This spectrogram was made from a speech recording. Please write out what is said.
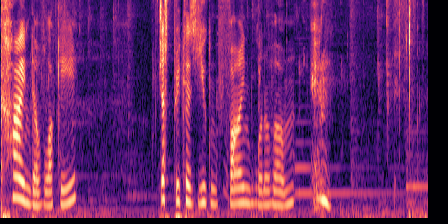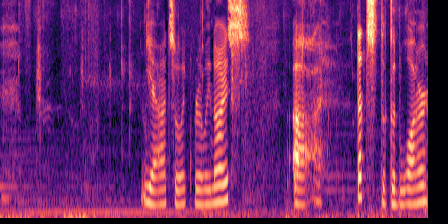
kind of lucky. Just because you can find one of them. yeah, it's like really nice. Uh, that's the good water.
